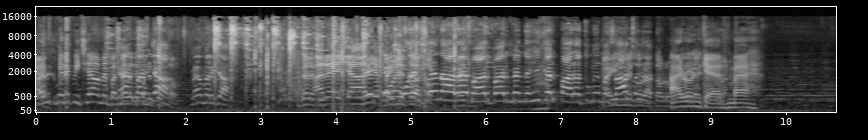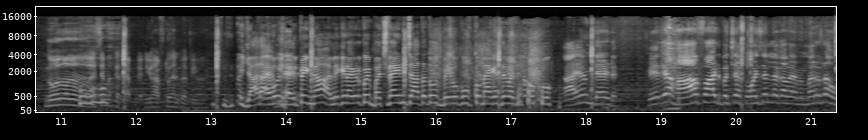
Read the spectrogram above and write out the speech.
हल्क मेरे पीछे आ मैं बंदा तेरे को मर गया करता हूँ। मैं मर गया। अरे यार ये पॉइजन आ रहा है बार बार मैं नहीं कर पा रहा तुम्हें मज़ाक लग। रहा आई डोंट केयर मैं नो नो नो ऐसे मत कर captain you have to help everyone यार आई वाज हेल्पिंग ना लेकिन अगर कोई बचना ही नहीं चाहता तो उस बेवकूफ़ को मैं कैसे बचाऊं? आई एम डेड मेरे हाफ़ हार्ट बचा है पॉइजन लगा हुआ है मैं मर रहा हूँ।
